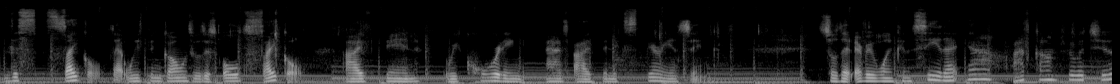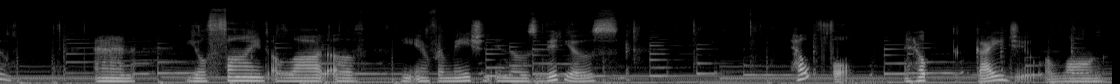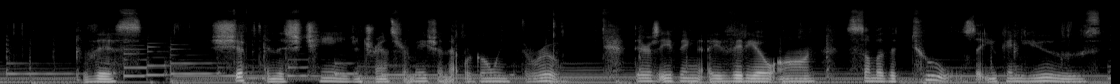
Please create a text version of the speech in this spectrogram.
this cycle that we've been going through, this old cycle I've been recording as I've been experiencing so that everyone can see that, yeah, I've gone through it too and you'll find a lot of the information in those videos helpful and help guide you along this shift and this change and transformation that we're going through. There's even a video on some of the tools that you can use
